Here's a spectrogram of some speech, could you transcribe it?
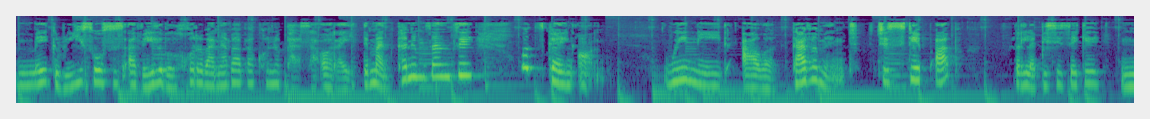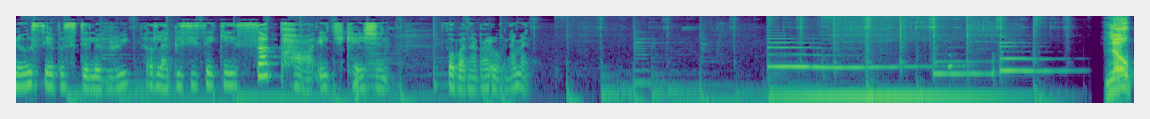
make resources available. Alright, man, what's going on? We need our government to step up. No service delivery, subpar education for bana ba rona man. Nope.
